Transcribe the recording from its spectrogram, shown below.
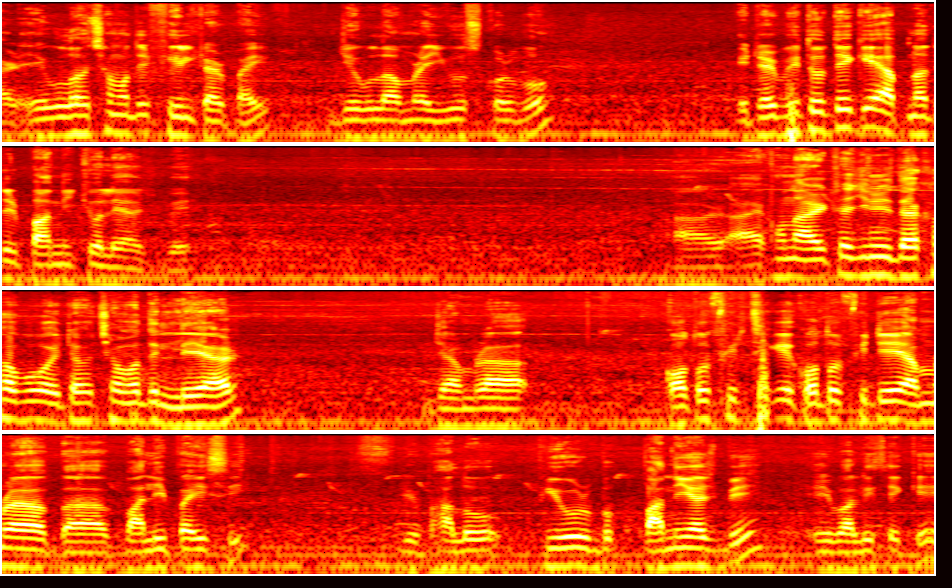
আর এগুলো হচ্ছে আমাদের ফিল্টার পাইপ যেগুলো আমরা ইউজ করব। এটার ভিতর থেকে আপনাদের পানি চলে আসবে। আর এখন আরেকটা জিনিস দেখাবো, এটা হচ্ছে আমাদের লেয়ার যে আমরা কত ফিট থেকে কত ফিটে আমরা বালি পাইছি। যে ভালো পিওর পানি আসবে এই বালি থেকে।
